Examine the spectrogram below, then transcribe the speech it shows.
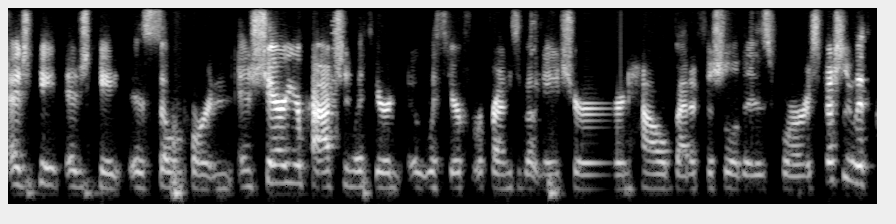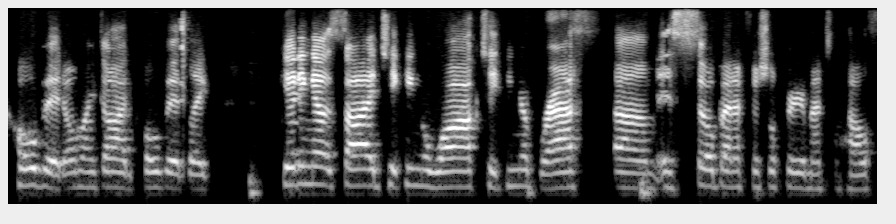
educate, educate is so important, and share your passion with your with your friends about nature and how beneficial it is for, especially with COVID. Oh my God, COVID! Like getting outside, taking a walk, taking a breath um, is so beneficial for your mental health.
